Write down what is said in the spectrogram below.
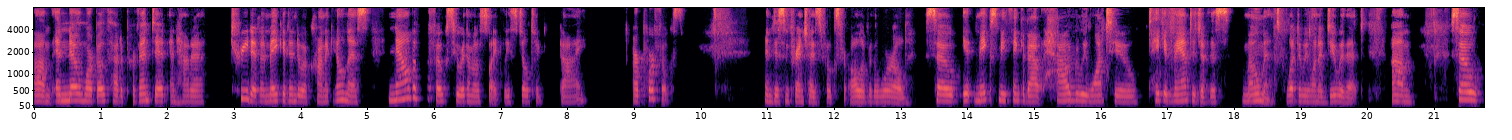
um, and know more both how to prevent it and how to treat it and make it into a chronic illness, now the folks who are the most likely still to die are poor folks and disenfranchised folks for all over the world. So it makes me think about how do we want to take advantage of this moment? What do we want to do with it? Um, so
